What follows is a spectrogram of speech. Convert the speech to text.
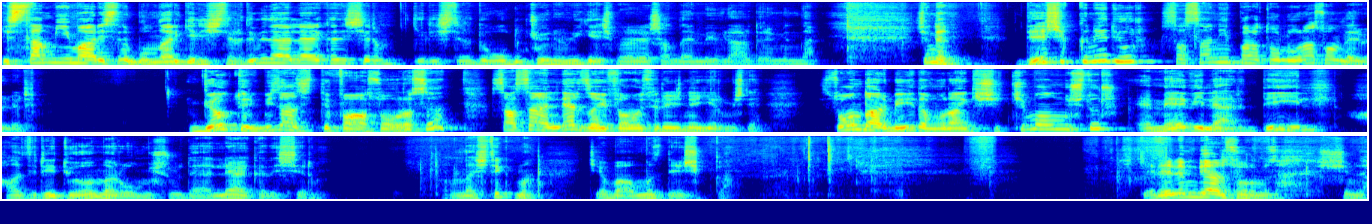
İslam mimarisini bunlar geliştirdi mi değerli arkadaşlarım? Geliştirdi. Oldukça önemli gelişmeler yaşandı Emeviler döneminde. Şimdi D şıkkı ne diyor? Sasani İmparatorluğu'na son vermeleri. Göktürk Bizans ittifakı sonrası Sasaniler zayıflama sürecine girmişti. Son darbeyi de vuran kişi kim olmuştur? Emeviler değil Hazreti Ömer olmuştur değerli arkadaşlarım. Anlaştık mı? Cevabımız D şıkkı. Gelelim diğer sorumuza. Şimdi.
